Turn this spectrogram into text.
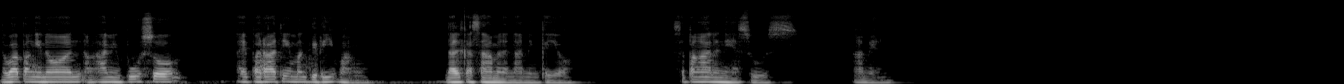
Nawa Panginoon, ang aming puso ay parating magdiriwang dahil kasama na namin kayo. Sa pangalan ni Jesus. Amen.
